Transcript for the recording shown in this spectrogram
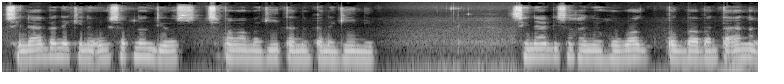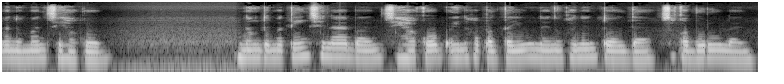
si Laban ay kinausap ng Diyos sa pamamagitan ng panaginip. Sinabi sa kanyang huwag pagbabantaan ng anuman si Jacob. Nang dumating si Laban, si Jacob ay nakapagtayo na ng kanyang tolda sa kaburulan.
